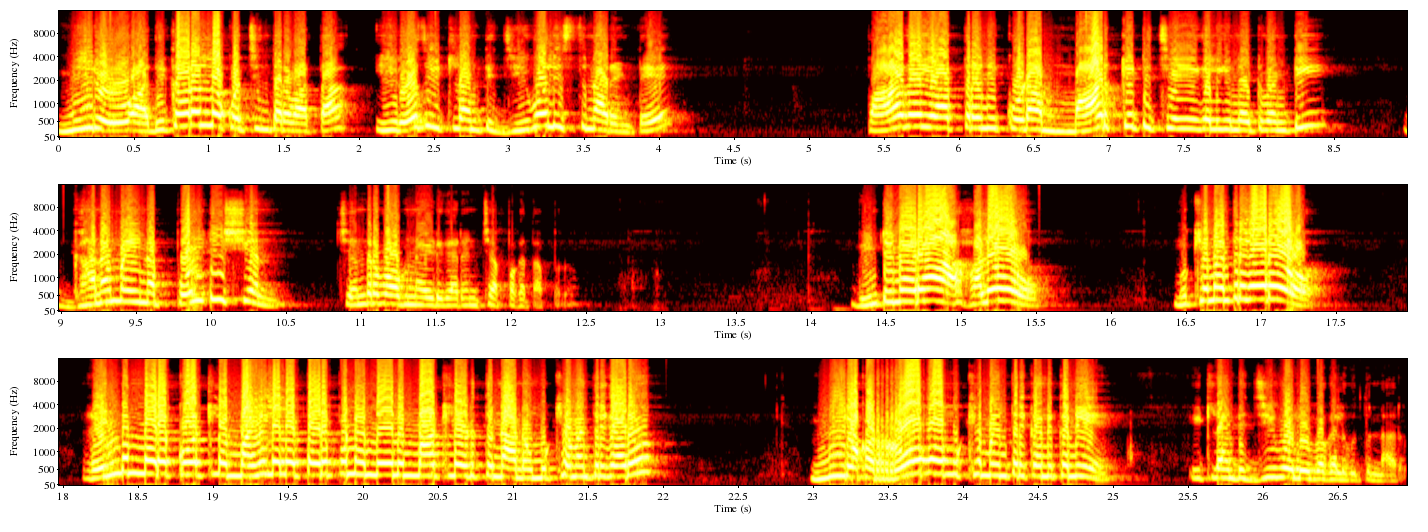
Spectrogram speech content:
మీరు అధికారంలోకి వచ్చిన తర్వాత ఈరోజు ఇట్లాంటి జీవోలు ఇస్తున్నారంటే పాదయాత్రని కూడా మార్కెట్ చేయగలిగినటువంటి ఘనమైన పొలిటీషియన్ చంద్రబాబు నాయుడు గారని చెప్పక తప్పదు. వింటున్నారా? హలో? ముఖ్యమంత్రి గారు రెండున్నర కోట్ల మహిళల తరపున నేను మాట్లాడుతున్నాను. ముఖ్యమంత్రి గారు మీరు ఒక రోబో ముఖ్యమంత్రి కనుకనే ఇట్లాంటి జీవోలు ఇవ్వగలుగుతున్నారు.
